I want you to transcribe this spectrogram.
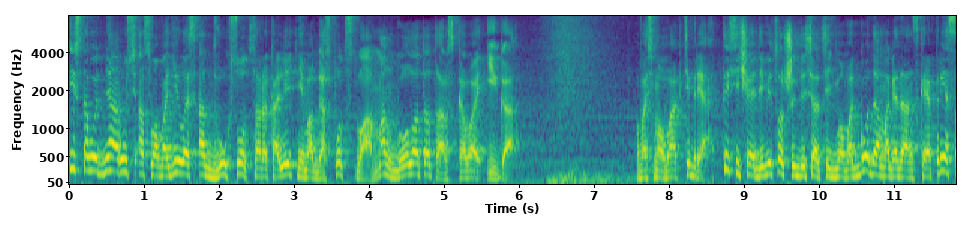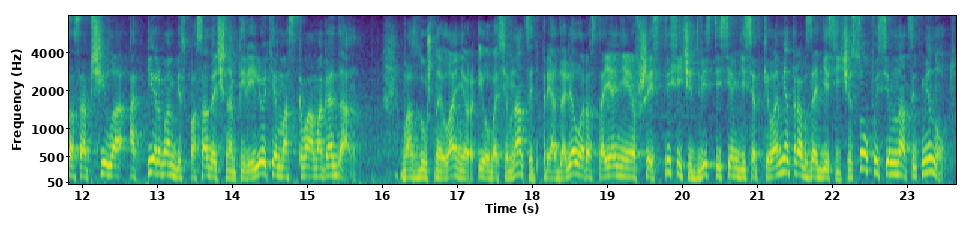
и с того дня Русь освободилась от 240-летнего господства монголо-татарского ига. 8 октября 1967 года магаданская пресса сообщила о первом беспосадочном перелете Москва-Магадан. Воздушный лайнер Ил-18 преодолел расстояние в 6270 километров за 10 часов и 17 минут.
